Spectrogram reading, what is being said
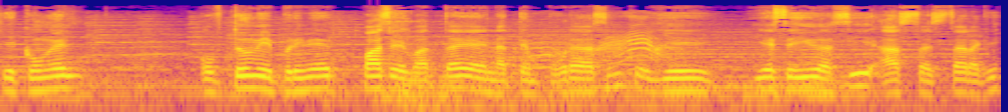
que con él obtuve mi primer pase de batalla en la temporada 5 y he, seguido así hasta estar aquí.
